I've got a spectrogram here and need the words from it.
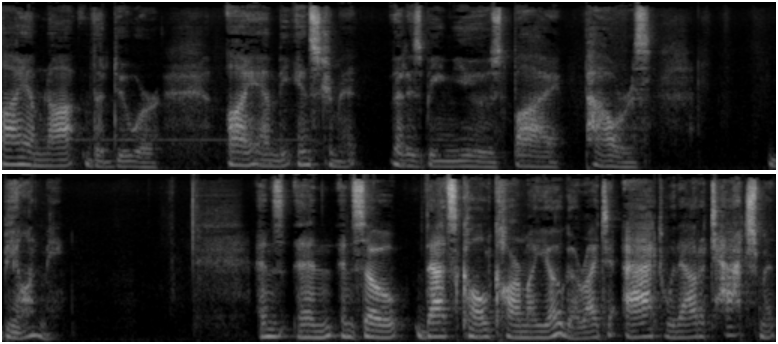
I am not the doer. I am the instrument that is being used by powers beyond me. And, and, and so that's called karma yoga, right? To act without attachment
